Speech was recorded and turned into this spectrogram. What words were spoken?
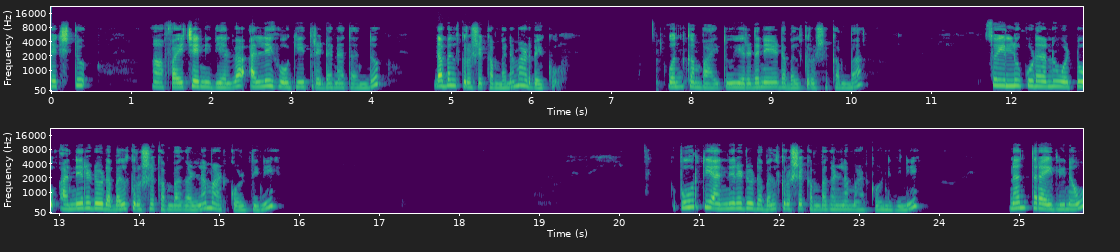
ನೆಕ್ಸ್ಟು ಫೈ ಚೈನ್ ಇದೆಯಲ್ವ, ಅಲ್ಲಿ ಹೋಗಿ ಥ್ರೆಡನ್ನು ತಂದು ಡಬಲ್ ಕ್ರೋಶ ಕಂಬನ ಮಾಡಬೇಕು. ಒಂದು ಕಂಬ ಆಯಿತು, ಎರಡನೇ ಡಬಲ್ ಕ್ರೋಶ ಕಂಬ. ಸೊ ಇಲ್ಲೂ ಕೂಡ ನಾನು ಒಟ್ಟು ಹನ್ನೆರಡು ಡಬಲ್ ಕ್ರೋಶ ಕಂಬಗಳನ್ನ ಮಾಡ್ಕೊಳ್ತೀನಿ. ಪೂರ್ತಿ ಹನ್ನೆರಡು ಡಬಲ್ ಕ್ರೋಶ ಕಂಬಗಳನ್ನ ಮಾಡ್ಕೊಂಡಿದ್ದೀನಿ. ನಂತರ ಇಲ್ಲಿ ನಾವು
